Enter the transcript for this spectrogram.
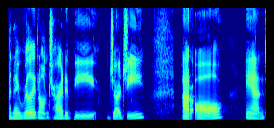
And I really don't try to be judgy at all. And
